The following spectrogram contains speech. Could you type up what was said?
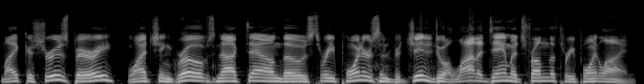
Micah Shrewsberry watching Groves knock down those three pointers, and Virginia do a lot of damage from the three point line.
